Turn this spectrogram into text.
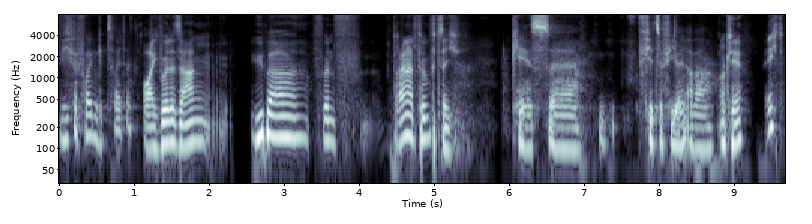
wie viele Folgen gibt's heute? oh, ich würde sagen, über fünf, 350. Okay, ist äh, viel zu viel, aber Okay. Echt?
